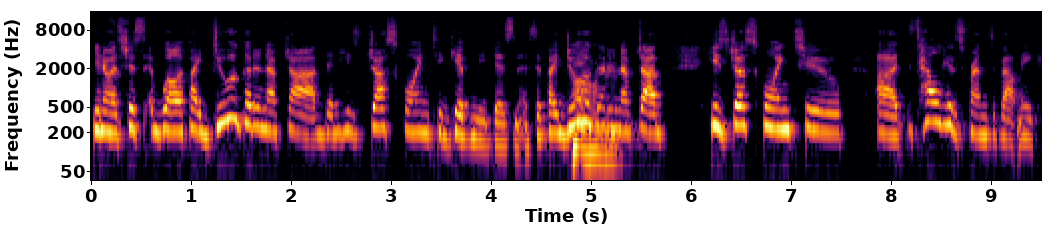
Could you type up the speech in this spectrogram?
You know, it's just well, if I do a good enough job, then he's just going to give me business. If I do oh. a good enough job, he's just going to uh, tell his friends about me.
